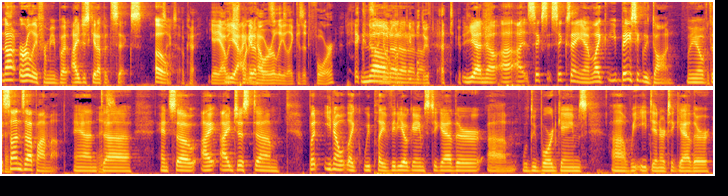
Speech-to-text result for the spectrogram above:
Not early for me, but I just get up at six. Oh, Six. Okay. Yeah, yeah. I was Yeah, just wondering how early. Like, is it four? No, no, no, no, People no. do that too. Yeah, no, uh, I, six six a.m. Like basically dawn. You know, if the sun's up, I'm up, and Nice. uh, and so I I just um, but you know, like we play video games together. Um, we'll do board games. Uh, we eat dinner together.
